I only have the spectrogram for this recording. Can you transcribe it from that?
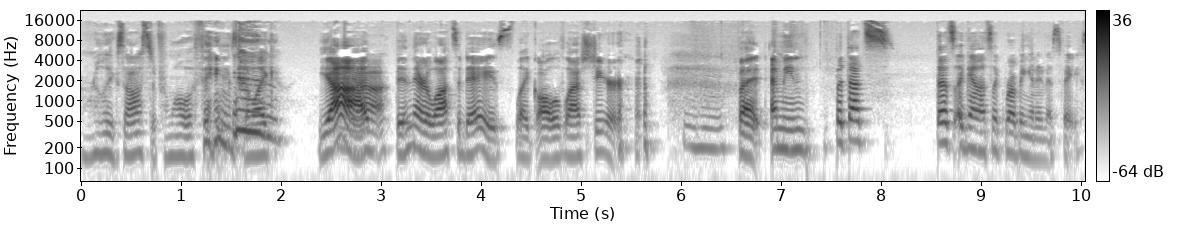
I'm really exhausted from all the things. And I'm like, yeah, Yeah. I've been there lots of days, like all of last year. Mm-hmm. But I mean, but that's that's again, that's like rubbing it in his face.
